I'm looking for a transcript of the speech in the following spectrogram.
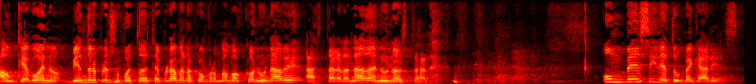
Aunque bueno, viendo el presupuesto de este programa nos conformamos con un ave hasta Granada en un hostal. un besi de tus becarias.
